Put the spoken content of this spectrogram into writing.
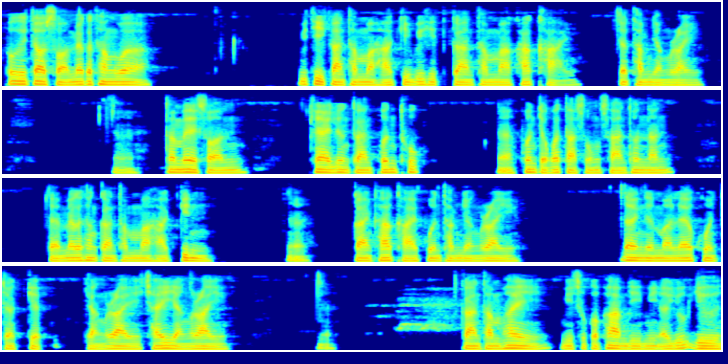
พระพุทธเจ้าสอนแม้กระทั่งว่า วิธีการทำมาหากินวิธีการทำมาค้าขายจะทำอย่างไรท่านไม่ได้สอนแค่เรื่องการพ้นทุกข์นะพ้นจากวัฏสงสารเท่านั้น แต่แม้กระทั่งการทำมาหากินการค้าขายควรทำอย่างไร ได้เงินมาแล้วควรจะเก็บ อย่างไรใช้อย่างไรนะการทำให้มีสุขภาพดีมีอายุยืน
